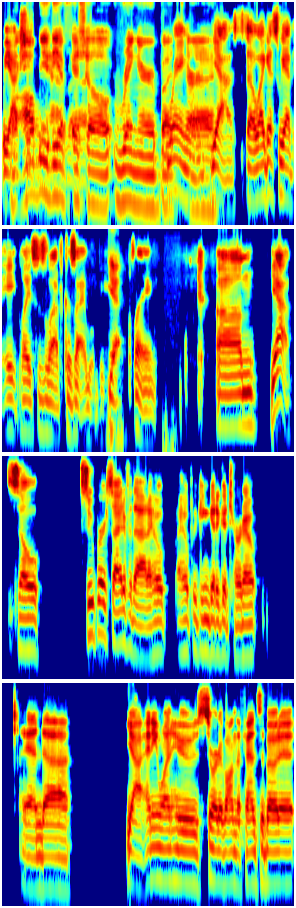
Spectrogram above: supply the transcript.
we Well, actually I'll be the uh, official ringer, but ringer. uh, yeah. So I guess we have eight places left because I will be yeah, playing. Um, yeah. So super excited for that. I hope I hope we can get a good turnout. And uh, yeah, anyone who's sort of on the fence about it,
